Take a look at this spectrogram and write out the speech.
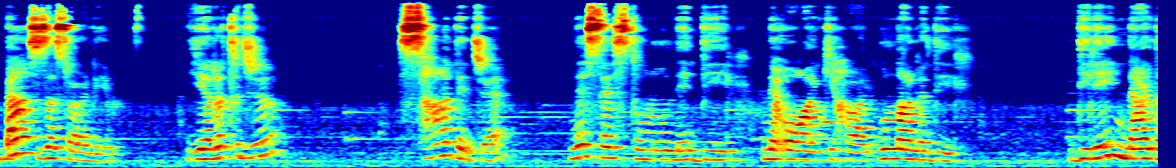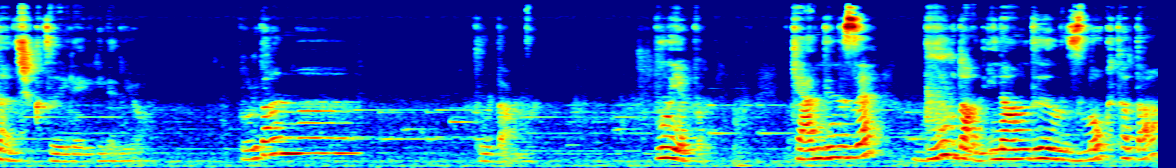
Ben size söyleyeyim. Yaratıcı sadece ne ses tonu, ne dil, ne o anki hal bunlarla değil. Dileğin nereden çıktığıyla ilgileniyor. Buradan mı? Buradan mı? Bunu yapın. Kendinize buradan inandığınız noktada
